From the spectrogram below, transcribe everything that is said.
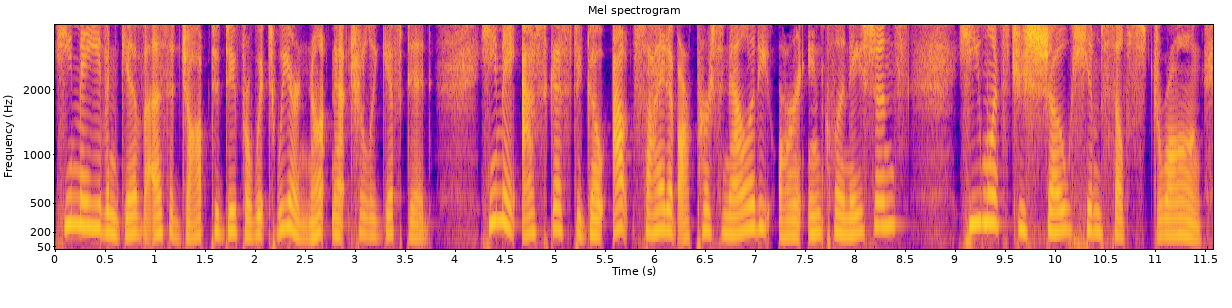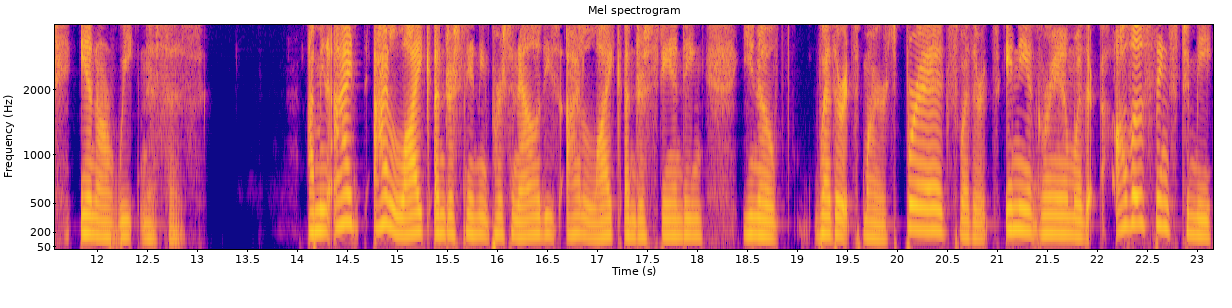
He may even give us a job to do for which we are not naturally gifted. He may ask us to go outside of our personality or our inclinations. He wants to show himself strong in our weaknesses. I mean, I, I like understanding personalities. I like understanding, you know, whether it's Myers Briggs, whether it's Enneagram, whether all those things to me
